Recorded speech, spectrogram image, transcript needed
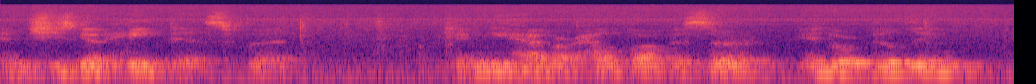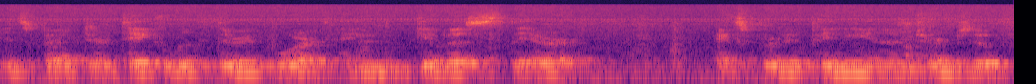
and she's gonna hate this, but can we have our health officer and or building inspector take a look at the report and give us their expert opinion in terms of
